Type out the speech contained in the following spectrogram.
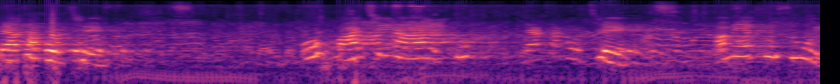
ব্যথা করছে ও পারছি না আর খুব ব্যথা করছে আমি একটু শুই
